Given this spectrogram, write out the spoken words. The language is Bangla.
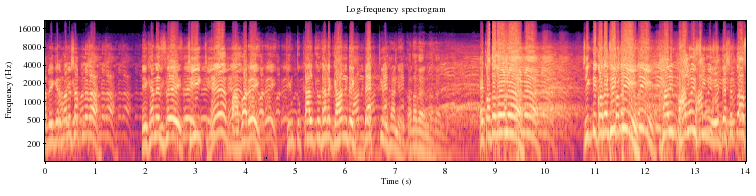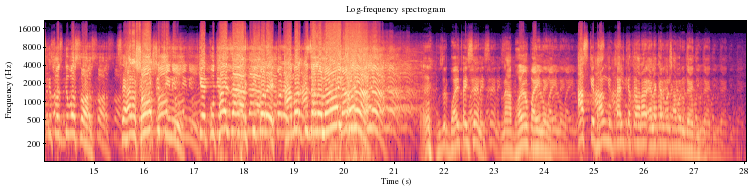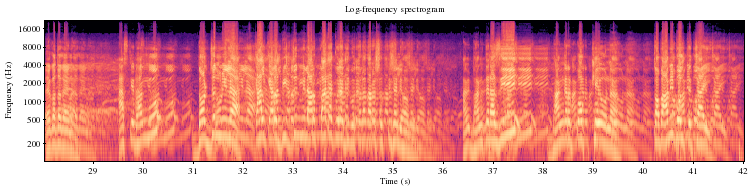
আবেগের মানুষ আপনারা? এখানে যে ঠিক হ্যাঁ বাবা রে। কিন্তু কালকে ওখানে গান দেখ ব্যক্তি ওখানে। কথা কয় না। এ কথা কয় না। ঠিক নি কথা ঠিক নি? আমি ভালোই চিনি এই দেশে তো আজকে চোদ্দ বছর। চেহারা সব চিনি। কে কোথায় যায় আর কি করে? আমার কি জানা নাই না হুজুর ভয় পাইছেন? না ভয়ও পাই নাই। আজকে ভাঙবো কালকে তো এলাকার মানুষ আবার উঠাই দিবে। এ কথা কয় না। আজকে ভাঙবো? দশজন মিলা। কালকে আরও বিশ জন মিলা আরও পাকা করে দিব তোলা তারা শক্তিশালী হবে। আমি ভাঙতে রাজি? ভাঙ্গার পক্ষেও না। তবে আমি বলতে চাই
